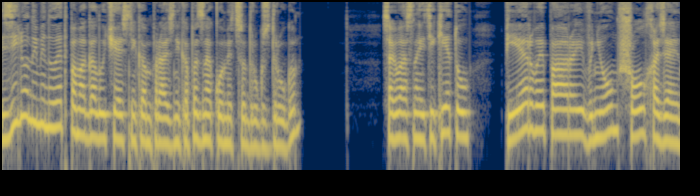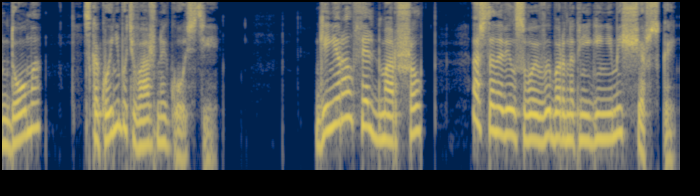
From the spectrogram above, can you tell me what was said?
Зеленый минуэт помогал участникам праздника познакомиться друг с другом. Согласно этикету, Первой парой в нем шел хозяин дома с какой-нибудь важной гостьей. Генерал-фельдмаршал остановил свой выбор на княгине Мещерской.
